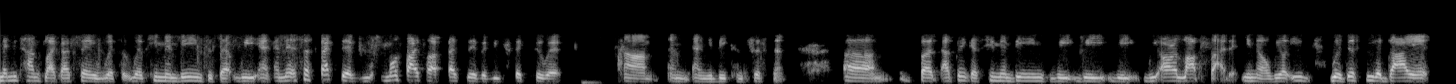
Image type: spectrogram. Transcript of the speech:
many times, like I say, with with human beings, is that we and, and it's effective. Most diets are effective if you stick to it um, and and you be consistent. Um, but I think as human beings, we we we we are lopsided. You know, we'll eat, we'll just do the diet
